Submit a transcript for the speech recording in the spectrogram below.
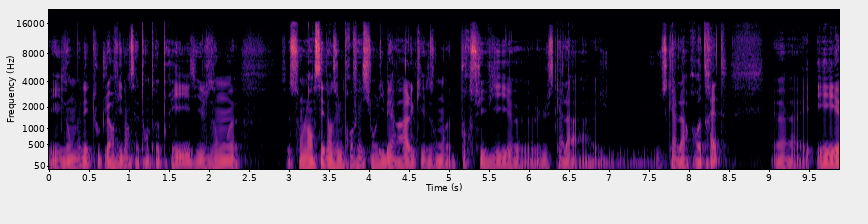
et, ils ont mené toute leur vie dans cette entreprise. Ils se sont lancés dans une profession libérale qu'ils ont poursuivie jusqu'à la, jusqu'à leur retraite. et,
